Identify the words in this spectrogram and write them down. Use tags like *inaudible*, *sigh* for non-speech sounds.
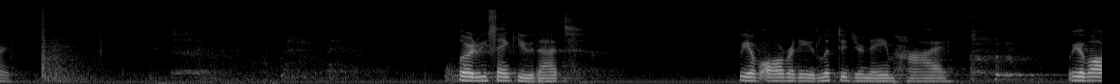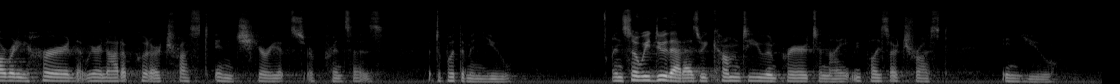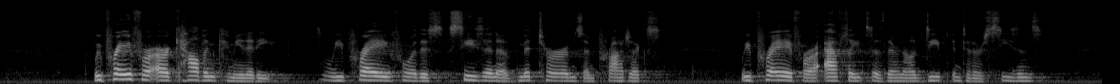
pray. Lord, we thank you that we have already lifted your name high. We have already heard that we are not to put our trust in chariots or princes, but to put them in you. And so we do that as we come to you in prayer tonight. We place our trust in you. We pray for our Calvin community. We pray for this season of midterms and projects. We pray for our athletes as they're now deep into their seasons.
